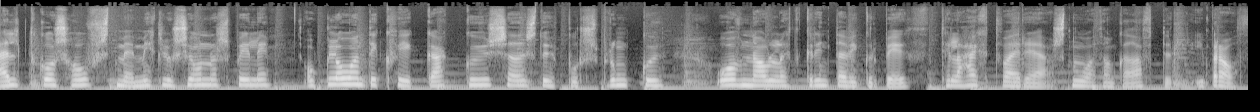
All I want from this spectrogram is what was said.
Eldgós hófst með miklu sjónarspili og glóandi kvika gusaðist upp úr sprungu of nálagt Grindavíkur byggð til að hægt væri að snúa þangað aftur í bráð.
